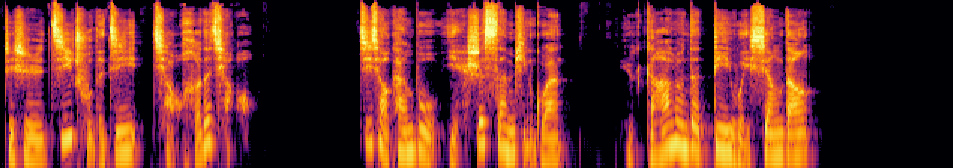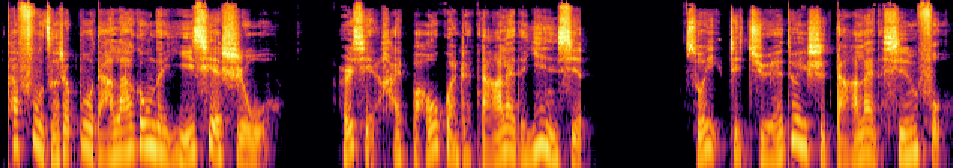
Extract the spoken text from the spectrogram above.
这是基础的基，巧合的巧。机巧堪布也是三品官，与噶伦的地位相当。他负责着布达拉宫的一切事务，而且还保管着达赖的印信，所以这绝对是达赖的心腹。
